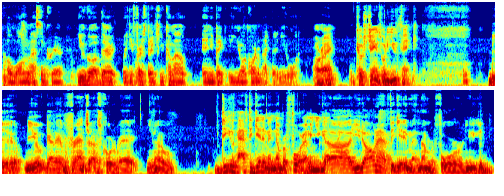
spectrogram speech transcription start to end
a long lasting career, you go up there with your first pick, you come out and you pick your quarterback that you want. All right. Coach James, what do you think? yeah, you got to have a franchise quarterback. You know, Do you have to get him at number four? I mean, you got like, uh, you don't have to get him at number four. You could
